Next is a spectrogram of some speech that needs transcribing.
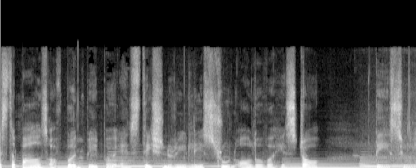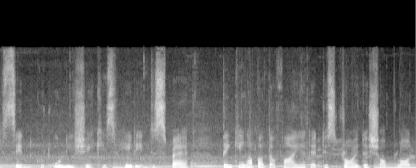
As the piles of burnt paper and stationery lay strewn all over his store, Teh Sui Sin could only shake his head in despair, thinking about the fire that destroyed the shop lot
